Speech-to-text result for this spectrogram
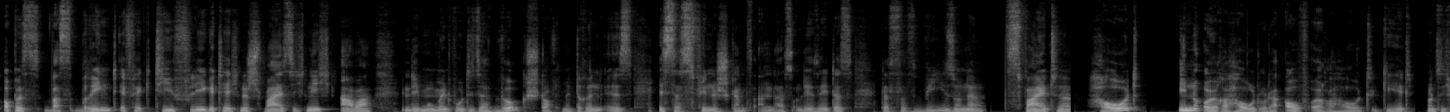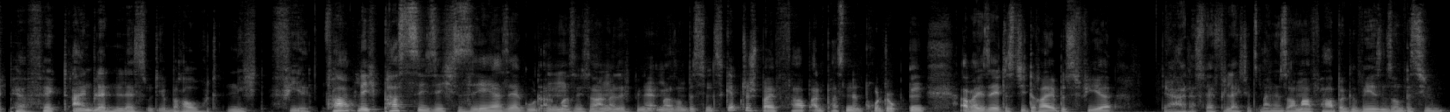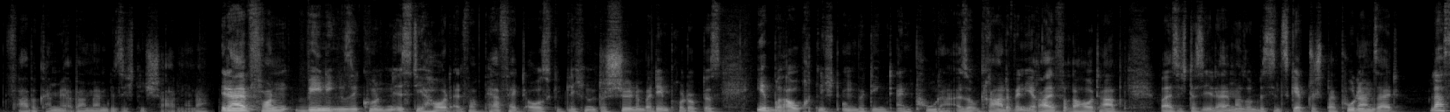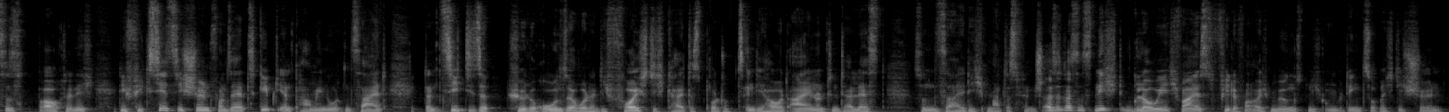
ob es was bringt, effektiv pflegetechnisch, weiß ich nicht. Aber in dem Moment, wo dieser Wirkstoff mit drin ist, ist das Finish ganz anders. Und ihr seht es, dass das wie so eine zweite Haut in eure Haut oder auf eure Haut geht und sich perfekt einblenden lässt und ihr braucht nicht viel. Farblich passt sie sich sehr, sehr gut an, muss ich sagen. Also ich bin ja immer so ein bisschen skeptisch bei farbanpassenden Produkten, aber ihr seht es, die drei bis vier ja, das wäre vielleicht jetzt meine Sommerfarbe gewesen. So ein bisschen Farbe kann mir aber in meinem Gesicht nicht schaden, oder? Innerhalb von wenigen Sekunden ist die Haut einfach perfekt ausgeglichen. Und das Schöne bei dem Produkt ist, ihr braucht nicht unbedingt ein Puder. Also gerade wenn ihr reifere Haut habt, weiß ich, dass ihr da immer so ein bisschen skeptisch bei Pudern seid. Lasst es, braucht ihr nicht. Die fixiert sich schön von selbst, gebt ihr ein paar Minuten Zeit, dann zieht diese Hyaluronsäure oder die Feuchtigkeit des Produkts in die Haut ein und hinterlässt so ein seidig mattes Finish. Also das ist nicht glowy, ich weiß, viele von euch mögen es nicht unbedingt so richtig schön,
